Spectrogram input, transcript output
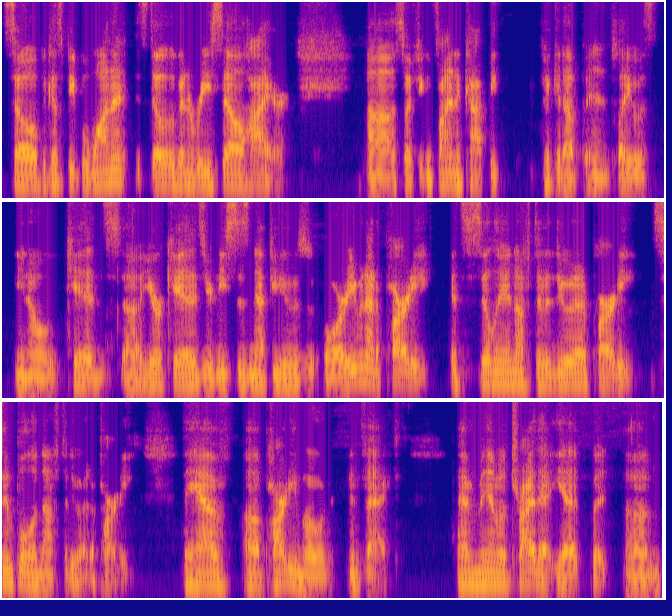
So because people want it, it's still going to resell higher. Uh, so if you can find a copy, pick it up and play with, you know, kids, uh, your kids, your nieces, nephews, or even at a party. It's silly enough to do it at a party, simple enough to do at a party. They have a party mode, in fact. I haven't been able to try that yet, but um,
